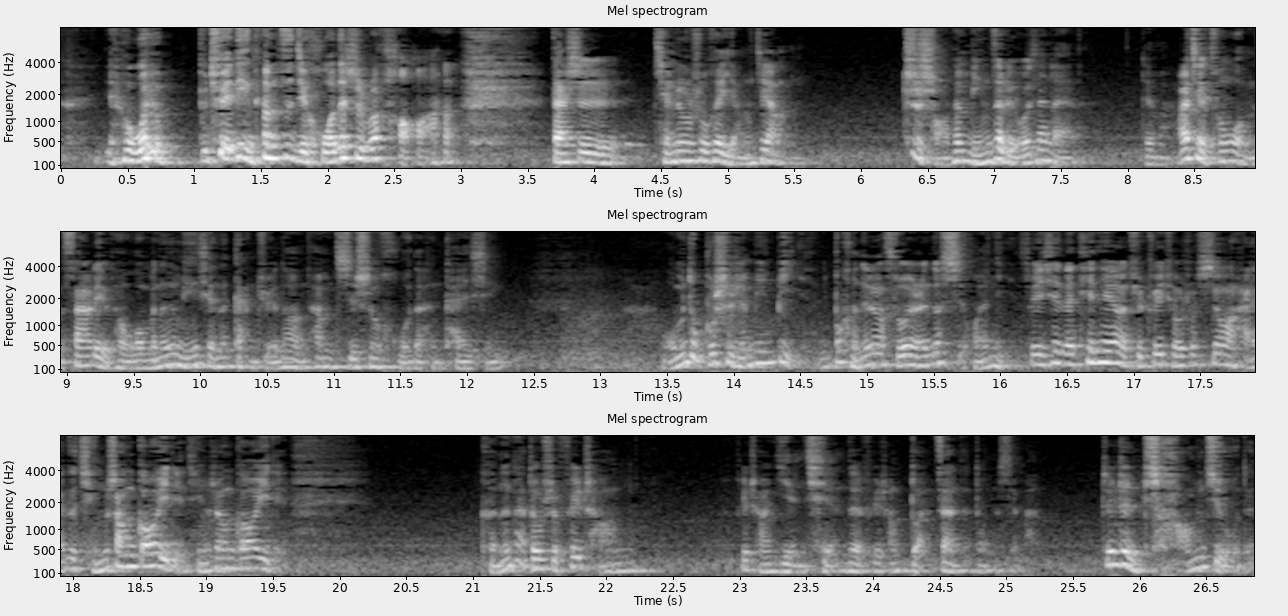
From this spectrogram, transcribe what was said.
我也不确定他们自己活的是不是好啊。但是钱钟书和杨绛，至少他名字留下来了，对吧？而且从我们仨里头，我们能明显的感觉到他们其实活得很开心。我们都不是人民币，你不可能让所有人都喜欢你，所以现在天天要去追求说，希望孩子情商高一点，情商高一点。可能那都是非常、非常眼前的、非常短暂的东西吧。真正长久的、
